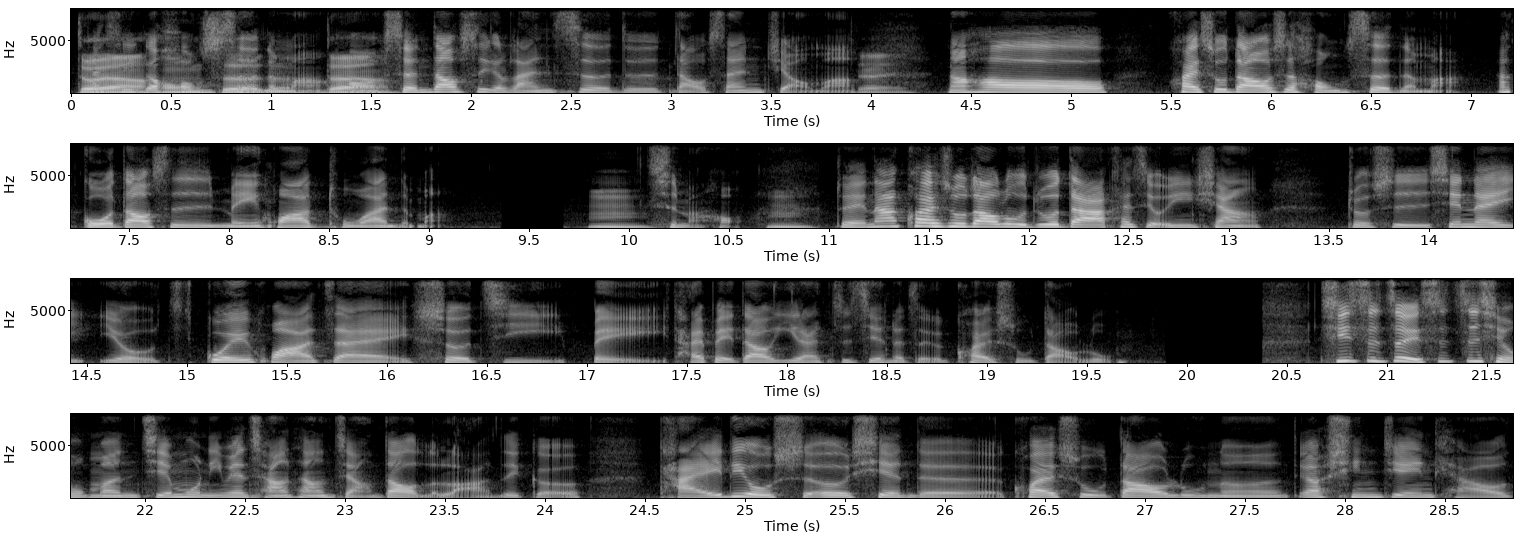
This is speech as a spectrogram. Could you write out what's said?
对啊，是一个红色的嘛。对啊，哦，省道是一个蓝色的倒三角嘛。对。然后快速道路是红色的嘛？那国道是梅花图案的嘛？嗯，是吗？吼，嗯，对，那快速道路，如果大家开始有印象，就是现在有规划在设计北台北到宜兰之间的这个快速道路。其实这也是之前我们节目里面常常讲到的啦。这个台六十二线的快速道路呢，要新建一条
